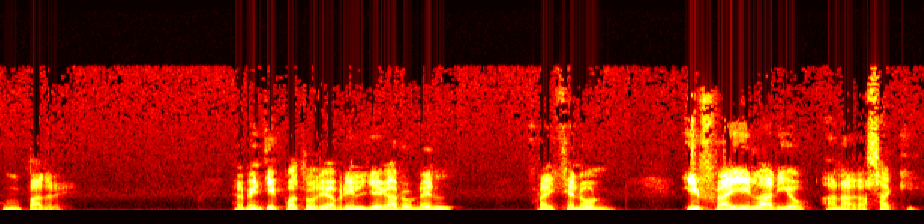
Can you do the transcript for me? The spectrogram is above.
un padre. El 24 de abril llegaron él Fray Zenón y Fray Hilario a Nagasaki,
